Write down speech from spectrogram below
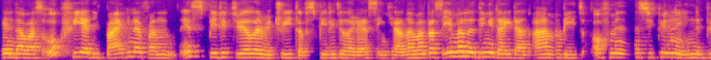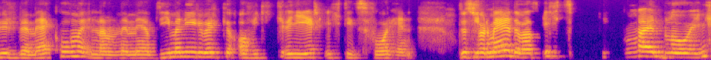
En dat was ook via die pagina van eh, spirituele retreat of spirituele reis in Ghana. Want dat is een van de dingen dat ik dan aanbied. Of mensen kunnen in de buurt bij mij komen en dan met mij op die manier werken, of ik creëer echt iets voor hen. Dus voor mij, dat was echt mind-blowing.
